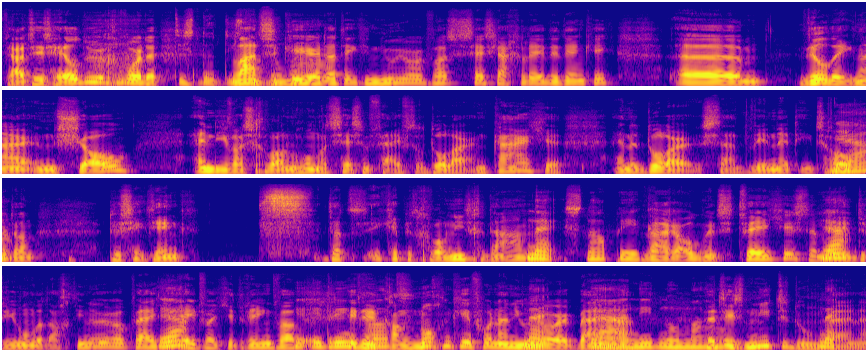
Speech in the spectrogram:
Ja. het is heel duur geworden. Het is, het is De niet laatste keer dat ik in New York was, zes jaar geleden denk ik, ehm, wilde ik naar een show. En die was gewoon 156 dollar een kaartje. En de dollar staat weer net iets hoger Ja. dan. Dus ik denk, pff, dat, ik heb het gewoon niet gedaan. Nee, snap ik. Waren ook met z'n tweetjes. Dan ben Ja. je 318 euro kwijt. Je Ja. eet wat je drinkt wat. Je- je drinkt ik denk, wat. kan ik nog een keer voor naar New Nee, York bijna. Ja, niet normaal. Het is niet te doen Nee. bijna.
